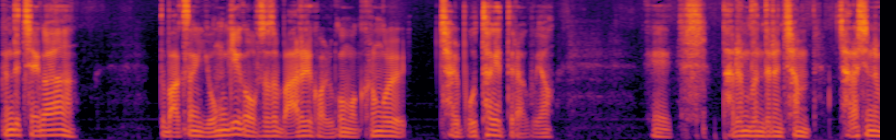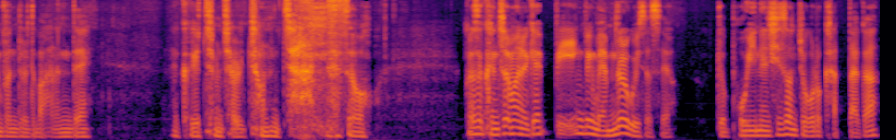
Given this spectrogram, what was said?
근데 제가 또 막상 용기가 없어서 말을 걸고 뭐 그런 걸 잘 못하겠더라고요. 그 다른 분들은 참 잘하시는 분들도 많은데 그게 참잘전잘안 돼서 그래서 근처만 이렇게 삥삥 맴돌고 있었어요. 그 보이는 시선 쪽으로 갔다가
